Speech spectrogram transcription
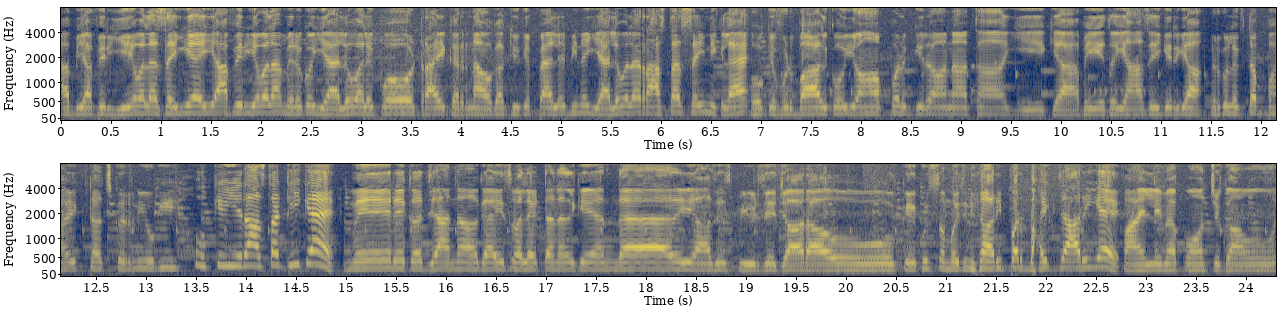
अब या फिर ये वाला सही है या फिर ये वाला मेरे को येलो वाले को ट्राई करना होगा, क्योंकि पहले भी ना येलो वाला रास्ता सही निकला है। ओके, फुटबॉल को यहाँ पर गिराना था। ये क्या? अभी ये तो यहाँ से ही गिर गया। मेरे को लगता बाइक टच करनी होगी। ओके ये रास्ता ठीक है। मेरे को जाना होगा इस वाले टनल के अंदर। यहाँ से स्पीड से जा रहा हूँ। ओके कुछ समझ नहीं आ रही, पर बाइक जा रही है। फाइनली मैं पहुँच चुका हूँ।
